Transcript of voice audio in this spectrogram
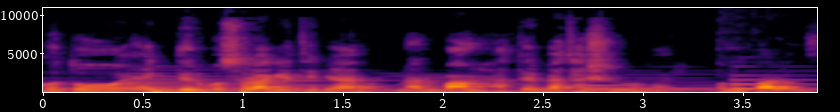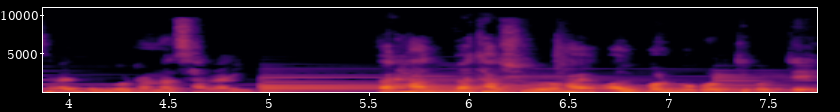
গত এক দেড় বছর আগে থেকে ওনার বাম হাতে ব্যথা শুরু হয়। কোনো কারণ ছাড়াই, দুর্ঘটনা ছাড়াই তার হাত ব্যথা শুরু হয়। অল্প অল্প করতে করতে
